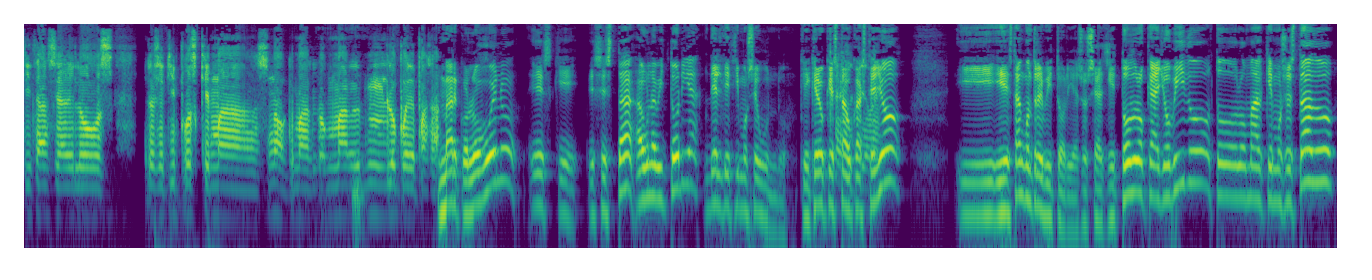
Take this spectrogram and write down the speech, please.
quizás sea de los los equipos que más, no, que más lo, lo puede pasar. Marco, lo bueno es que se está a una victoria del decimosegundo, que creo que está o Castelló y, están con tres victorias. O sea que todo lo que ha llovido, todo lo mal que hemos estado,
